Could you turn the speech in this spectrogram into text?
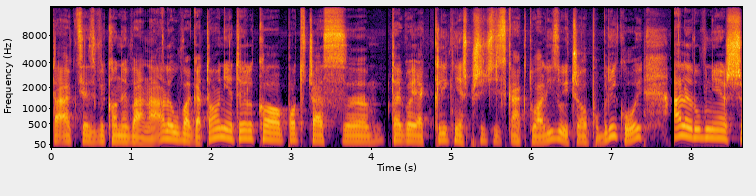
ta akcja jest wykonywana. Ale uwaga, to nie tylko podczas e, tego, jak klikniesz przycisk aktualizuj czy opublikuj, ale również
